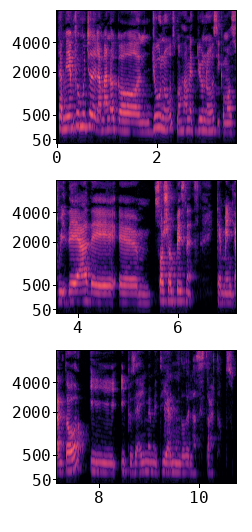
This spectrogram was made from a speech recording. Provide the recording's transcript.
También fue mucho de la mano con Yunus, Mohamed Yunus, y como su idea de em, social business, que me encantó y, y pues de ahí me metí al mundo de las startups.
